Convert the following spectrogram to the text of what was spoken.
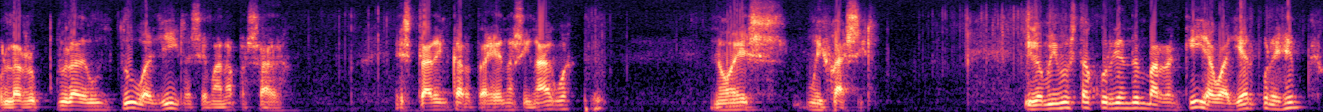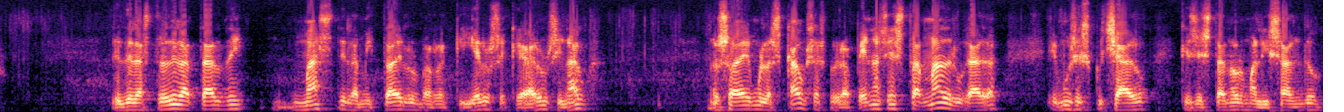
por la ruptura de un tubo allí la semana pasada. Estar en Cartagena sin agua no es muy fácil. Y lo mismo está ocurriendo en Barranquilla, o ayer, por ejemplo. Desde las 3 de la tarde, más de la mitad de los barranquilleros se quedaron sin agua. No sabemos las causas, pero apenas esta madrugada hemos escuchado que se está normalizando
